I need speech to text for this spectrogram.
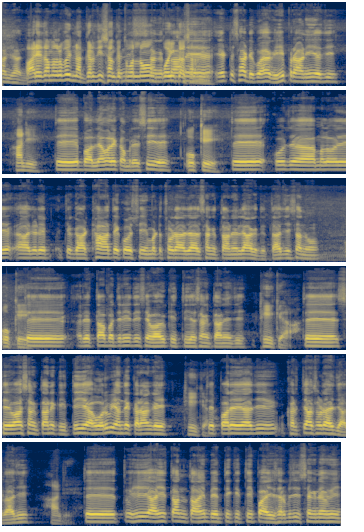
ਹਾਂਜੀ, ਹਾਂਜੀ। ਪਰ ਇਹਦਾ ਮਤਲਬ ਵੀ ਨਗਰ ਦੀ ਸੰਗਤ ਵੱਲੋਂ ਸੰਗਤਾਂ ਕੋਈ ਕਸਰ ਨੇ- ਨਹੀਂ। ਇੱਟ ਸਾਡੇ ਕੋਲ ਹੈਗੀ ਸੀ ਪੁਰਾਣੀ ਹੈ ਜੀ। ਹਾਂਜੀ। ਤੇ ਬਾਲਿਆਂ ਵਾਲੇ ਕਮਰੇ ਸੀ ਇਹ। ਓਕੇ। ਤੇ ਕੁਝ ਅ, ਮਤਲਬ ਇਹ ਆ ਜਿਹੜੇ ਚਗਾਠਾਂ ਤੇ ਕੋਈ ਸੀਮਟ ਥੋੜਾ ਜਿਹਾ ਸੰਗਤਾਂ ਨੇ ਲਿਆ ਕੇ ਦਿੱਤਾ ਜੀ ਸਾਨੂੰ। ਓਕੇ। ਤੇ ਰੇਤਾ ਬਜਰੀ ਦੀ ਸੇਵਾ ਵੀ ਕੀਤੀ ਹੈ ਸੰਗਤਾਂ ਨੇ ਜੀ। ਠੀਕ ਆ। ਤੇ ਸੇਵਾ ਸੰਗਤਾਂ ਨੇ ਕੀਤੀ ਆ ਹੋਰ ਵੀ ਆਂਦੇ ਕਰਾਂਗੇ। ਠੀਕ ਤੇ ਆ ਪਰ ਇਹ ਆ ਜੀ ਖਰਚਾ ਥੋੜਾ ਜ਼ਿਆਦਾ ਜੀ। ਹਾਂਜੀ। ਤੇ ਤੁਸੀਂ ਅਸੀਂ ਤੁਹਾਨੂੰ ਤਾਂ ਹੀ ਬੇਨਤੀ ਕੀਤੀ ਭਾਈ ਸਰਬਜੀਤ ਸਿੰਘ ਨੇ ਵੀ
